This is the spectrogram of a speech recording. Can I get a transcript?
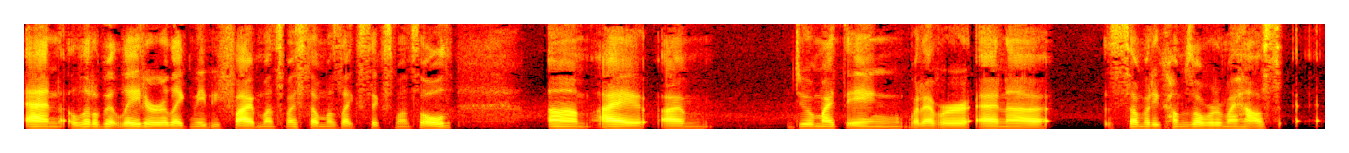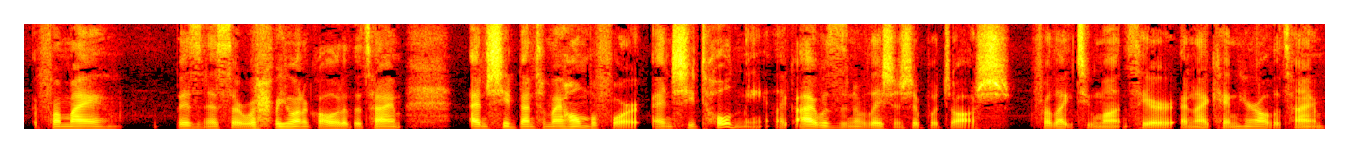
And a little bit later like maybe five months my son was like six months old. Um, i i'm doing my thing whatever and uh, somebody comes over to my house from my business or whatever you want to call it at the time and she'd been to my home before and she told me like i was in a relationship with josh for like two months here and i came here all the time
